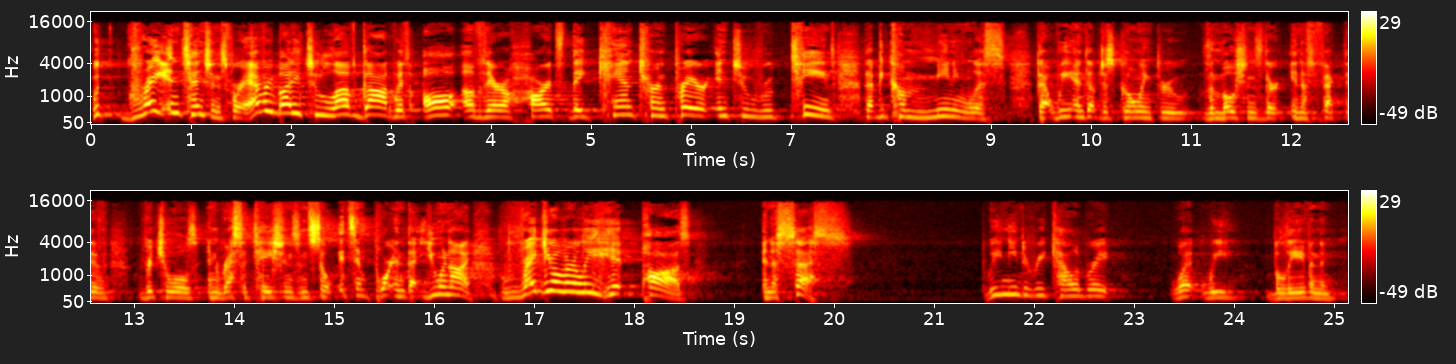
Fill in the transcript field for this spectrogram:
with great intentions for everybody to love God with all of their hearts, they can turn prayer into routines that become meaningless, that we end up just going through the motions. They're ineffective rituals and recitations. And so it's important that you and I regularly hit pause and assess do we need to recalibrate what we believe, and in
